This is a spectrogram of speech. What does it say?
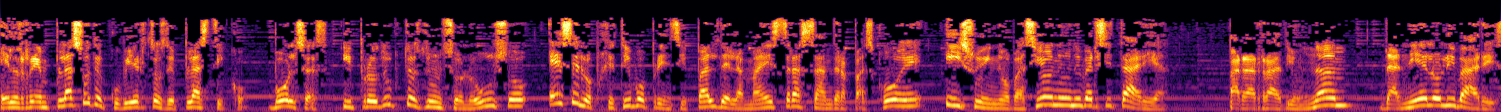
El reemplazo de cubiertos de plástico, bolsas y productos de un solo uso es el objetivo principal de la maestra Sandra Pascoe y su innovación universitaria. Para Radio UNAM, Daniel Olivares.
